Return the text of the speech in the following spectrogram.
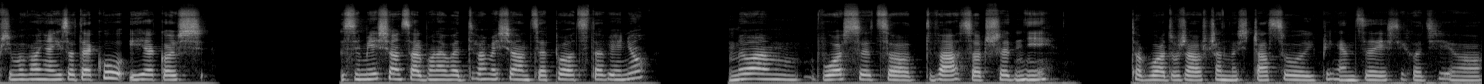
przyjmowania izoteku i jakoś z miesiąc albo nawet dwa miesiące po odstawieniu myłam włosy co dwa, co trzy dni. To była duża oszczędność czasu i pieniędzy, jeśli chodzi o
